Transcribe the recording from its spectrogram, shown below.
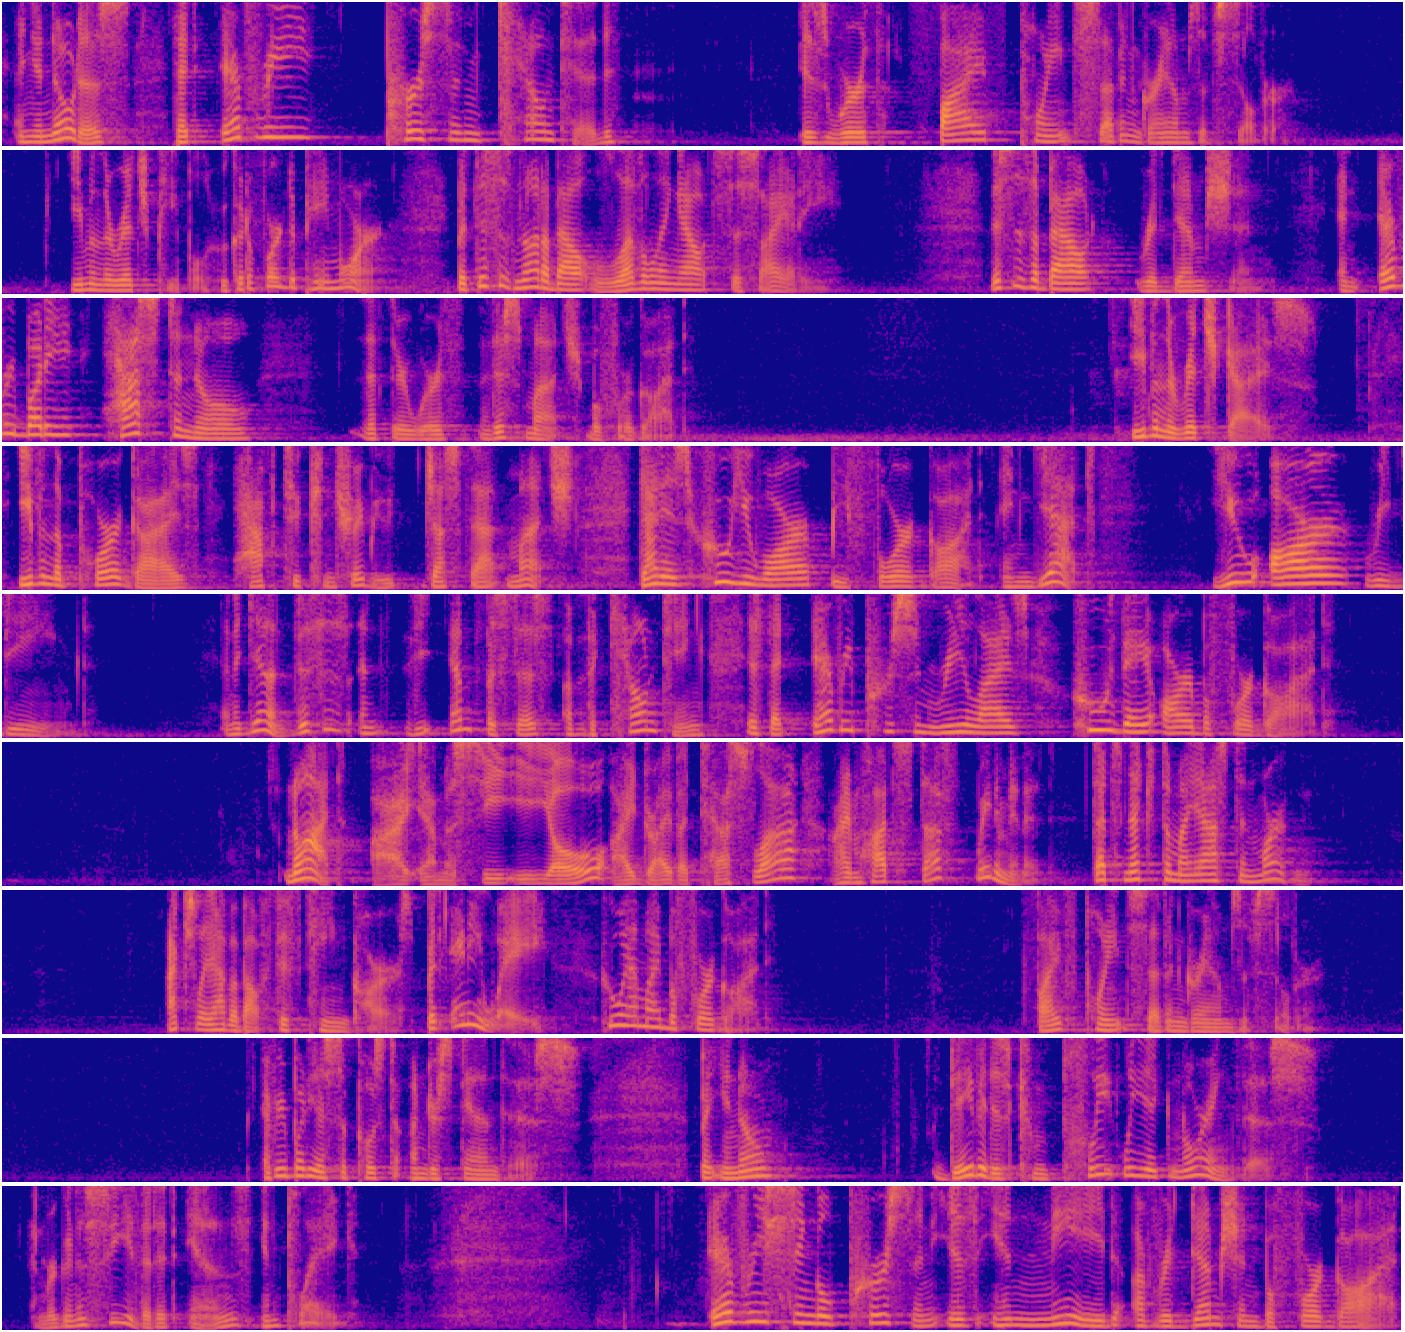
And you notice that every person counted is worth 5.7 grams of silver. Even the rich people who could afford to pay more. But this is not about leveling out society. This is about redemption. And everybody has to know that they're worth this much before God. Even the rich guys, even the poor guys have to contribute just that much. That is who you are before God. And yet, you are redeemed. And again, this is an, the emphasis of the counting is that every person realize who they are before God. Not, I am a CEO, I drive a Tesla, I'm hot stuff. Wait a minute, that's next to my Aston Martin. Actually, I have about 15 cars. But anyway, who am I before God? 5.7 grams of silver. Everybody is supposed to understand this. But you know, David is completely ignoring this. And we're going to see that it ends in plague. Every single person is in need of redemption before God.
